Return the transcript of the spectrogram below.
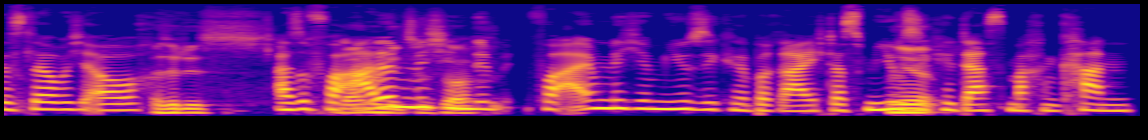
Das glaube ich auch. Also das Also vor allem nicht, in dem, vor allem nicht im Musical-Bereich, dass Musical das machen kann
